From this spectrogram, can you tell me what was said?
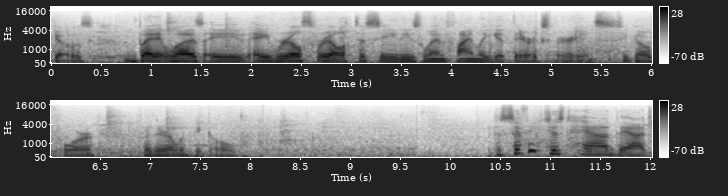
goes. But it was a, a real thrill to see these women finally get their experience to go for, for their Olympic gold. Pacific just had that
